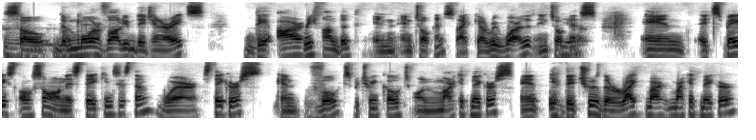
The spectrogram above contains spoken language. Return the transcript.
-hmm. So the okay. more volume they generate, they are refunded in, in tokens, like uh, rewarded in tokens. Yeah. And it's based also on a staking system where stakers can vote between code on market makers. And if they choose the right mar market maker,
